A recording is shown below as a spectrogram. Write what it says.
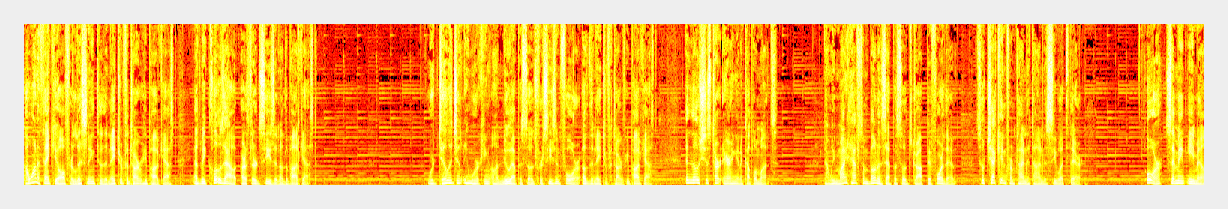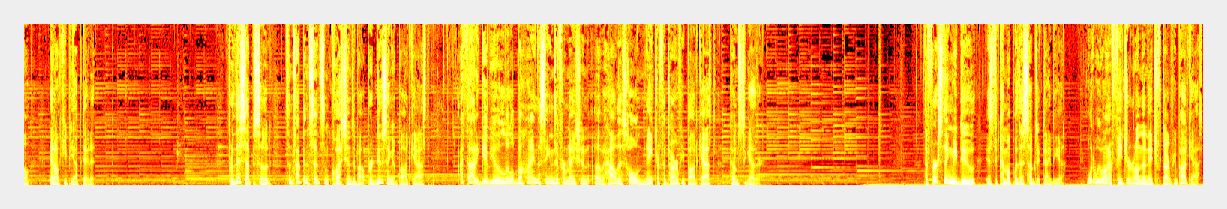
I want to thank you all for listening to the Nature Photography Podcast as we close out our third season of the podcast. We're diligently working on new episodes for season four of the Nature Photography Podcast, and those should start airing in a couple of months. Now, we might have some bonus episodes drop before then, so check in from time to time to see what's there. Or send me an email and I'll keep you updated. For this episode, since I've been sent some questions about producing a podcast, I thought I'd give you a little behind the scenes information of how this whole nature photography podcast comes together. The first thing we do is to come up with a subject idea. What do we want to feature on the Nature Photography Podcast?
